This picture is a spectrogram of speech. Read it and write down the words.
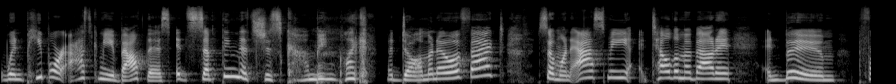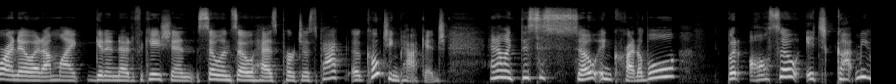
when people are asking me about this, it's something that's just coming like a domino effect. Someone asks me, I tell them about it, and boom, before I know it, I'm like, get a notification so and so has purchased pack- a coaching package. And I'm like, this is so incredible. But also, it's got me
